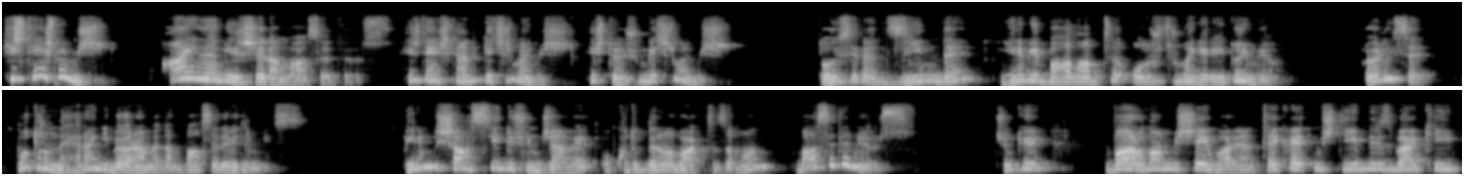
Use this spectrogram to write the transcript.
hiç değişmemiş. Aynı bir şeyden bahsediyoruz. Hiç değişkenlik geçirmemiş. Hiç dönüşüm geçirmemiş. Dolayısıyla zihinde yeni bir bağlantı oluşturma gereği duymuyor. Öyleyse bu durumda herhangi bir öğrenmeden bahsedebilir miyiz? Benim bir şahsi düşüncem ve okuduklarıma baktığın zaman bahsedemiyoruz. Çünkü var olan bir şey var yani tekrar etmiş diyebiliriz belki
